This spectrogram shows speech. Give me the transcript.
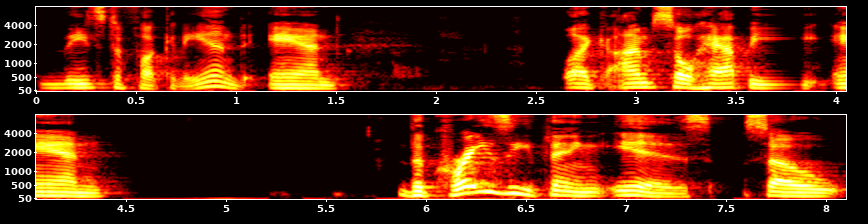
needs to fucking end. And like, I'm so happy. And the crazy thing is, so,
